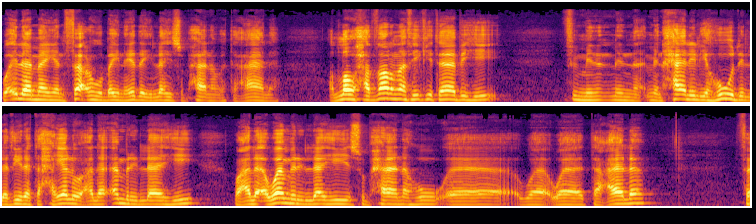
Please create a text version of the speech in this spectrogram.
وإلى ما ينفعه بين يدي الله سبحانه وتعالى الله حذرنا في كتابه في من من من حال اليهود الذين تحايلوا على أمر الله وعلى أوامر الله سبحانه وتعالى. ف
